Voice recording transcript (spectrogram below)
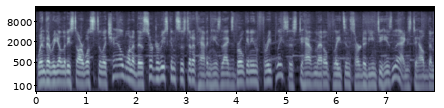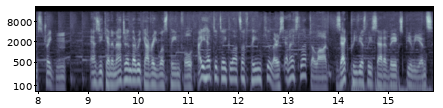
When the reality star was still a child, one of those surgeries consisted of having his legs broken in three places to have metal plates inserted into his legs to help them straighten. As you can imagine, the recovery was painful. I had to take lots of painkillers and I slept a lot, Zach previously said of the experience.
